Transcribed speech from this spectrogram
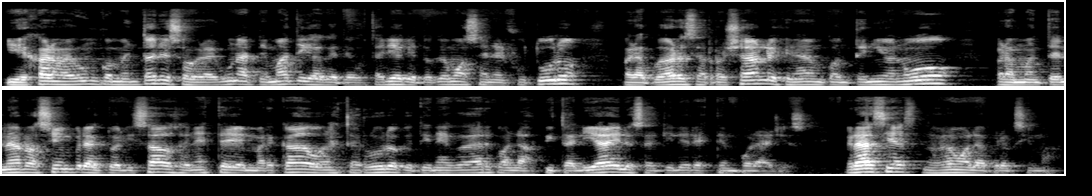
y dejarme algún comentario sobre alguna temática que te gustaría que toquemos en el futuro para poder desarrollarlo y generar un contenido nuevo para mantenerlos siempre actualizados en este mercado o en este rubro que tiene que ver con la hospitalidad y los alquileres temporarios. Gracias, nos vemos la próxima.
